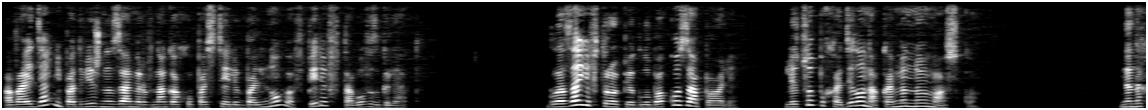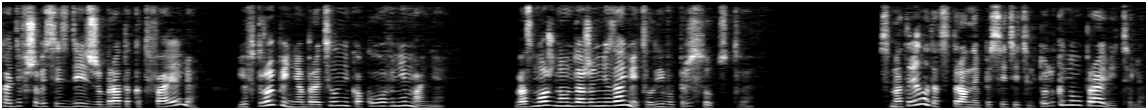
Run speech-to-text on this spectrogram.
а, войдя, неподвижно замер в ногах у постели больного, вперев в того взгляд. Глаза Евтропия глубоко запали, лицо походило на каменную маску. На находившегося здесь же брата Катфаэля Евтропий не обратил никакого внимания. Возможно, он даже не заметил его присутствия. Смотрел этот странный посетитель только на управителя.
